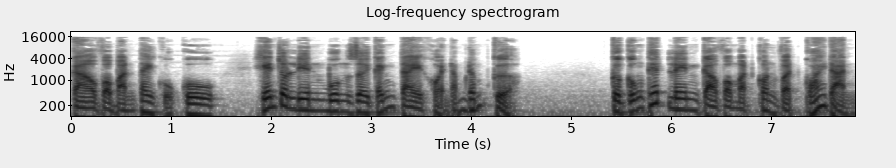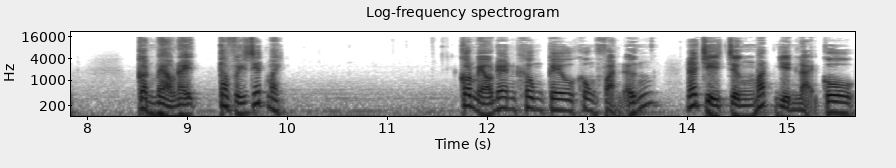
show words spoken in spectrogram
cào vào bàn tay của cô, khiến cho Liên buông rơi cánh tay khỏi nắm đấm cửa. Cô cũng thét lên cào vào mặt con vật quái đản. Con mèo này, tao phải giết mày. Con mèo đen không kêu không phản ứng, nó chỉ chừng mắt nhìn lại cô,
